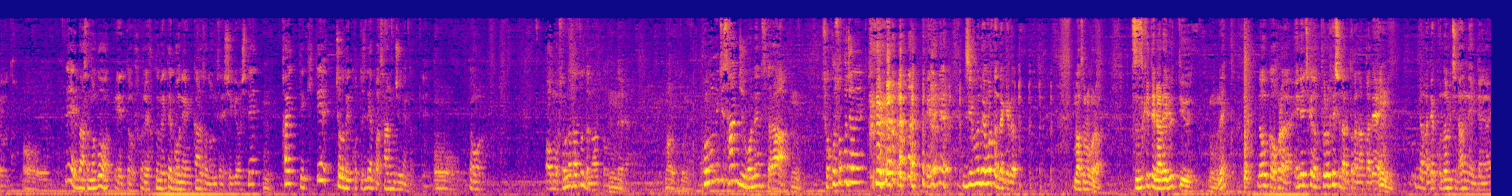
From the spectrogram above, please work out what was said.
うと。で、まあ、その後、えー、とそれ含めて5年間そのお店で修行して、うん。帰ってきてちょうど今年でやっぱ30年経って。あもうそんな経つんだなと思って、うんなるほどね。この道35年っつったら、うん。そこそこじゃね？自分で思ったんだけど。まあそのほら続けてられるっていうのもね。なんかほら NHK のプロフェッショナルとかなんかで、うん。なんかねこの道何年みたいなやん、う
